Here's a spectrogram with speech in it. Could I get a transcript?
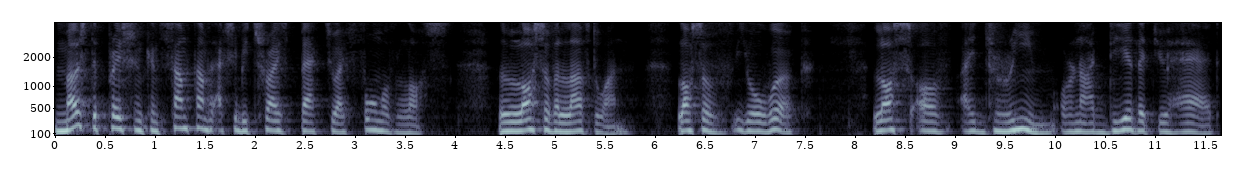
Most depression can sometimes actually be traced back to a form of loss, loss of a loved one, loss of your work, loss of a dream or an idea that you had.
